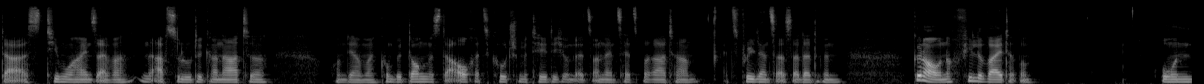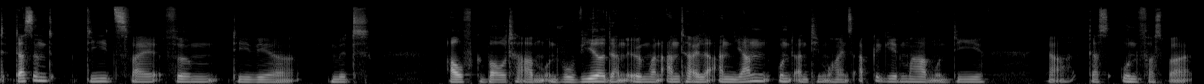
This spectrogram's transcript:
da ist Timo Heinz einfach eine absolute Granate. Und ja, mein Kumpel Dong ist da auch als Coach mit tätig und als Online-Sales-Berater. Als Freelancer ist er da drin. Genau, noch viele weitere. Und das sind die zwei Firmen, die wir mit aufgebaut haben und wo wir dann irgendwann Anteile an Jan und an Timo Heinz abgegeben haben und die ja das unfassbar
